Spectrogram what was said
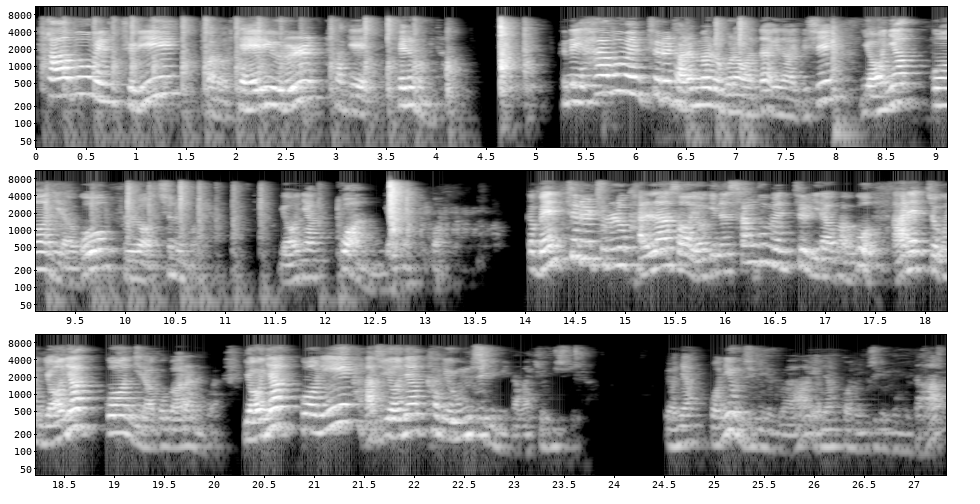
하부 멘틀이 바로 대류를 하게 되는 겁니다. 근데 이 하부 멘틀을 다른 말로 뭐라고 한다? 나와 있듯이 연약권이라고 불러주는 거예요. 연약권, 연약권. 그러니까 멘트를 둘로 갈라서 여기는 상부 멘틀이라고 하고 아래쪽은 연약권이라고 말하는 거야. 연약권이 아주 연약하게 움직입니다. 막 이렇게 움직여요. 연약권이 움직이는 거야. 연약권이 움직이는 겁니다.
